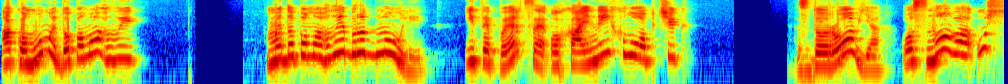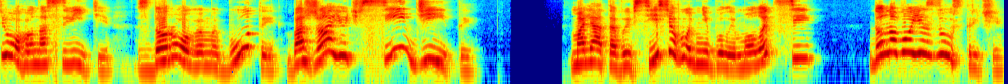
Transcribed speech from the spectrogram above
А кому ми допомогли? Ми допомогли бруднулі, і тепер це охайний хлопчик. Здоров'я основа усього на світі. Здоровими бути бажають всі діти. Малята, ви всі сьогодні були молодці. До нової зустрічі!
